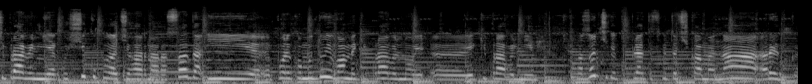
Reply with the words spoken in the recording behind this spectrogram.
чи правильні я кущі купила, чи гарна розсада. І порекомендую вам, які, правильно, е, які правильні вазончики купляти з квіточками на ринку.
